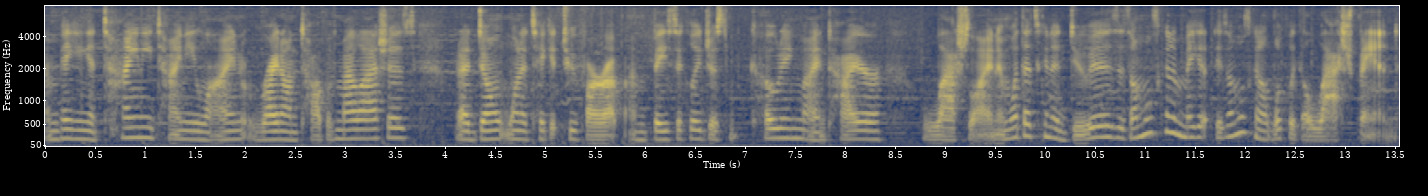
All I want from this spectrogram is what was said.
I'm making a tiny, tiny line right on top of my lashes but I don't want to take it too far up. I'm basically just coating my entire lash line. And what that's going to do is it's almost going to make it, it's almost going to look like a lash band,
